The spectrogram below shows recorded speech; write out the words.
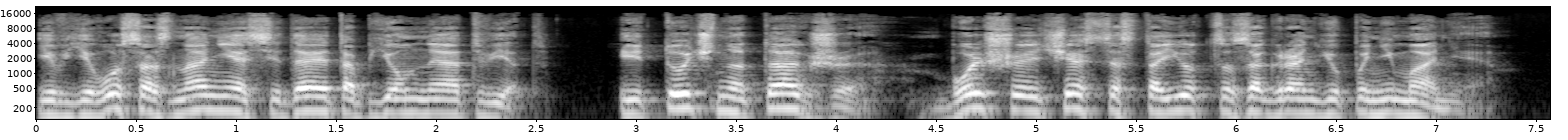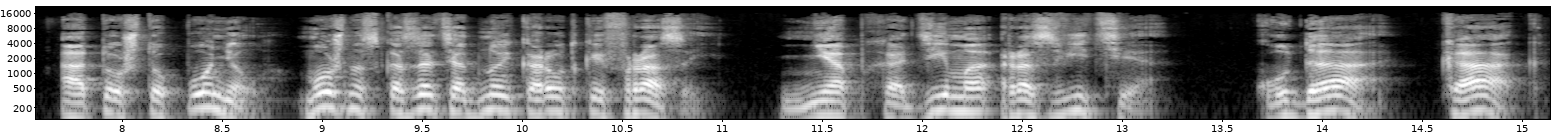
и в его сознании оседает объемный ответ. И точно так же большая часть остается за гранью понимания. А то, что понял, можно сказать одной короткой фразой. Необходимо развитие. Куда? Как?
